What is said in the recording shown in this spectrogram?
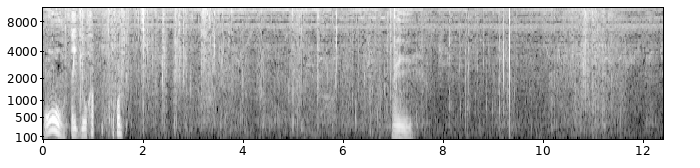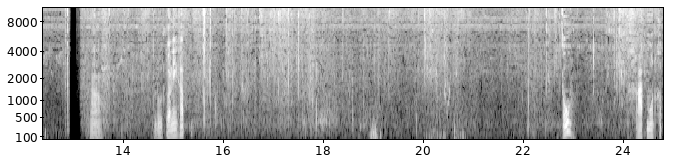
โอ้ติดอยู่ครับ ทุกคน นี่อ้าวดูตัวนี้ครับ โอ้ขาดหมดครับ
